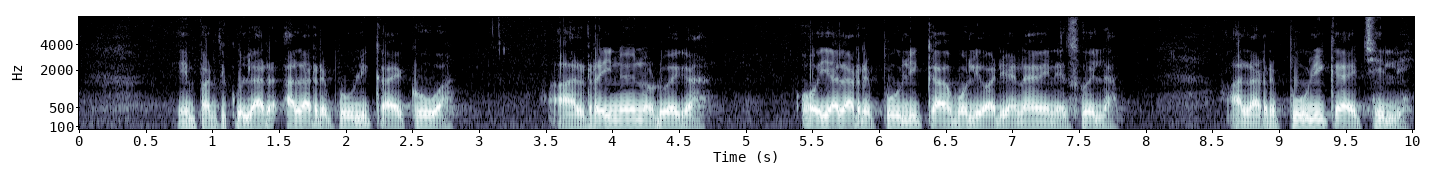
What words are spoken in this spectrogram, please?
en particular a la República de Cuba, al Reino de Noruega, hoy a la República Bolivariana de Venezuela, a la República de Chile,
